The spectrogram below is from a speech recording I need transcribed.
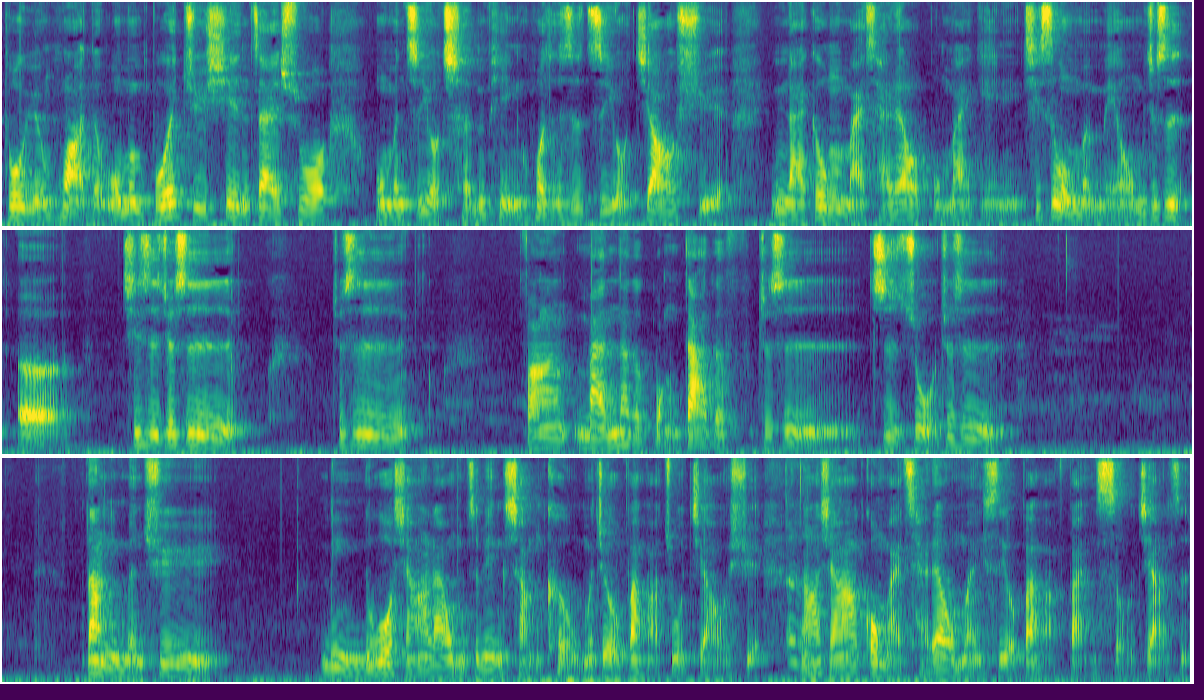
多元化的。我们不会局限在说。我们只有成品，或者是只有教学，你来跟我们买材料不卖给你。其实我们没有，我们就是呃，其实就是就是反蛮那个广大的，就是制作，就是让你们去。你如果想要来我们这边上课，我们就有办法做教学。然后想要购买材料，我们也是有办法贩售这样子。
